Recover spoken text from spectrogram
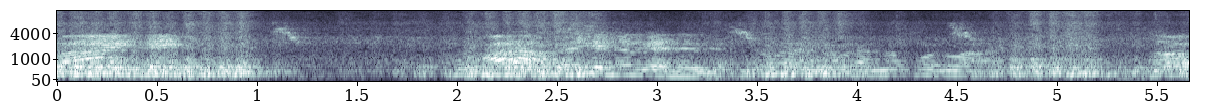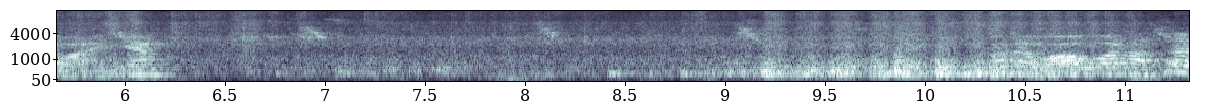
કાંઈ નહીં. મારા કરીએ નવ્યા દ્વારા હા વાય કેમ આને વાવવાના છે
